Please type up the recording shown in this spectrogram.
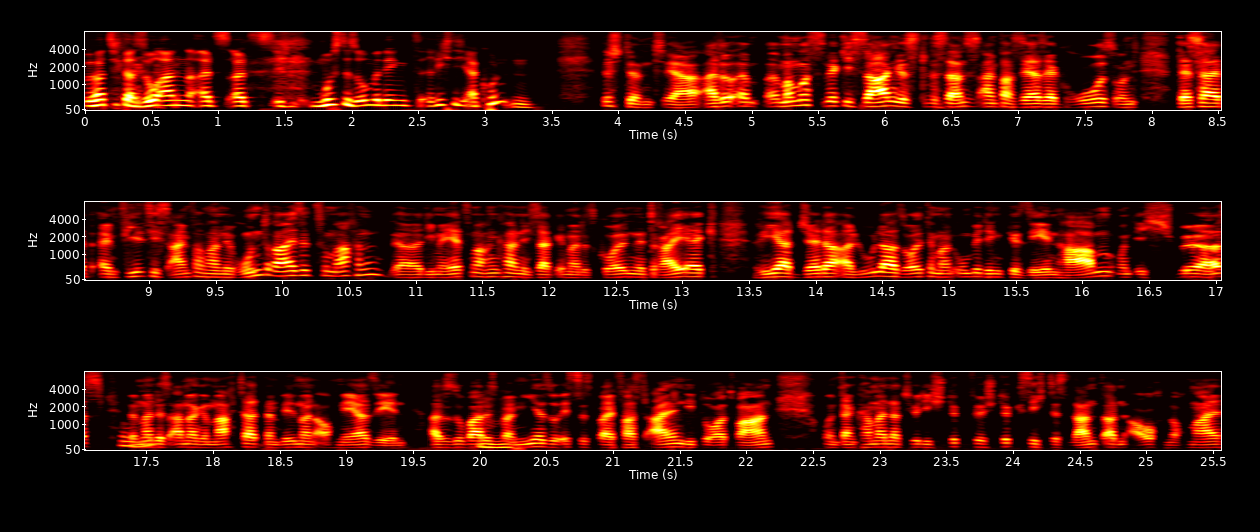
hört sich das so an, als, als ich musste es unbedingt richtig erkunden. Das stimmt, ja. Also ähm, man muss wirklich sagen, das, das Land ist einfach sehr, sehr groß und deshalb empfiehlt sich einfach mal eine Rundreise zu machen, äh, die man jetzt machen kann. Ich sage immer das goldene Dreieck, Riyadh, Jeddah, Alula sollte man unbedingt gesehen haben und ich schwör's, mhm. wenn man das einmal gemacht hat, dann will man auch mehr sehen. Also so war das mhm. bei mir, so ist es bei fast allen, die dort waren und dann kann man natürlich Stück für Stück sich das Land dann auch nochmal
